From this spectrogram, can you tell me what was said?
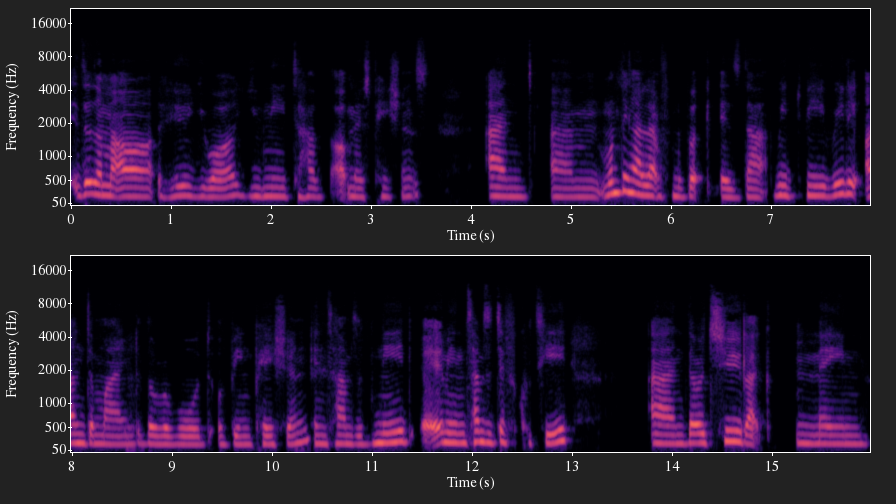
it doesn't matter who you are, you need to have the utmost patience and um, one thing I learned from the book is that we we really undermined the reward of being patient in terms of need. I mean, in terms of difficulty. And there are two like main,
